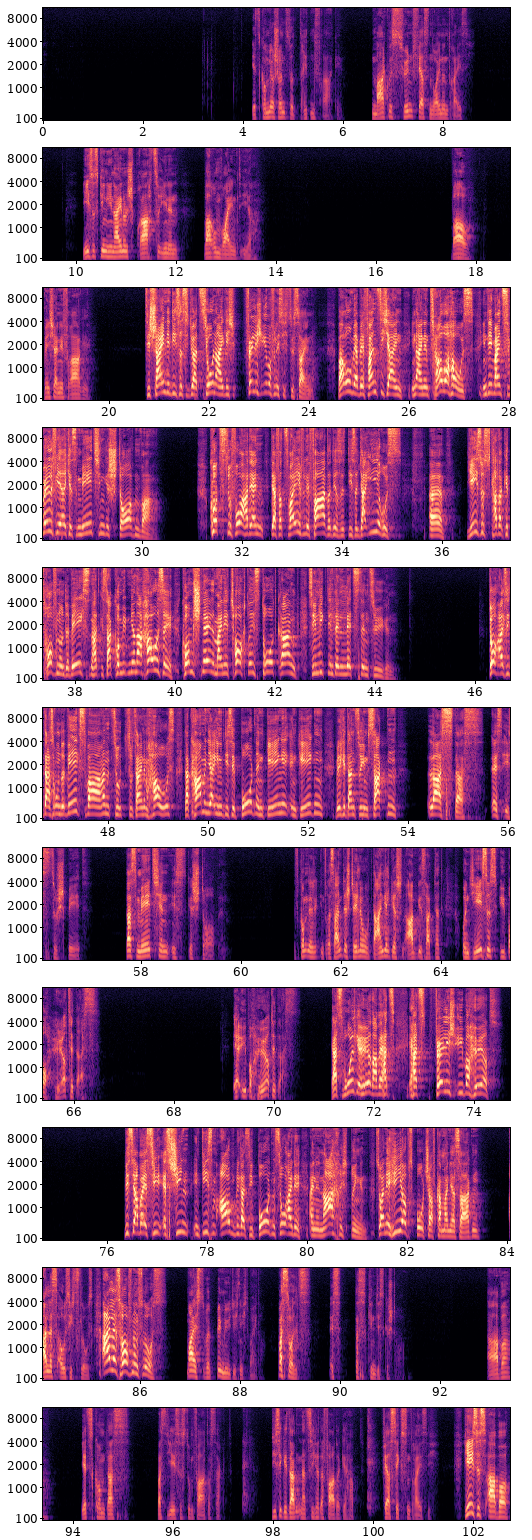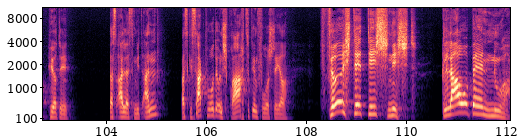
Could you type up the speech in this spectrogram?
Jetzt kommen wir schon zur dritten Frage. Markus 5, Vers 39. Jesus ging hinein und sprach zu ihnen, warum weint ihr? Wow, welch eine Frage. Sie scheint in dieser Situation eigentlich völlig überflüssig zu sein. Warum? Er befand sich ja in, einem Trauerhaus, in dem ein zwölfjähriges Mädchen gestorben war. Kurz zuvor hatte ein, der verzweifelte Vater, dieser, dieser Jairus, äh, Jesus hat er getroffen unterwegs und hat gesagt, komm mit mir nach Hause, komm schnell, meine Tochter ist todkrank, sie liegt in den letzten Zügen. Doch als sie da so unterwegs waren zu, zu seinem Haus, da kamen ja ihnen diese Boten entgegen, entgegen, welche dann zu ihm sagten, lass das, es ist zu spät. Das Mädchen ist gestorben. Es kommt eine interessante Stelle, wo Daniel gestern Abend gesagt hat, und Jesus überhörte das. Er überhörte das. Er hat es wohl gehört, aber er hat es er völlig überhört. Wisst ihr aber, es, schien in diesem Augenblick, als die Boden so eine, eine Nachricht bringen, so eine Hiobsbotschaft kann man ja sagen, alles aussichtslos, alles hoffnungslos. Meister, bemühe dich nicht weiter. was soll's? Es, das Kind ist gestorben. Aber jetzt kommt das, was Jesus zum Vater sagt. Diese Gedanken hat sicher der Vater gehabt. Vers 36. Jesus aber hörte das alles mit an, was gesagt wurde, und sprach zu dem Vorsteher, fürchte dich nicht, glaube nur.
